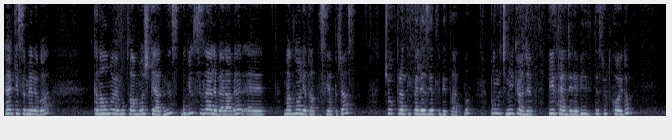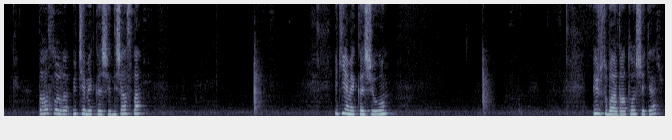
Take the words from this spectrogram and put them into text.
Herkese merhaba. Kanalıma ve mutfağıma hoş geldiniz. Bugün sizlerle beraber e, magnolia tatlısı yapacağız. Çok pratik ve lezzetli bir tatlı. Bunun için ilk önce bir tencereye bir litre süt koydum. Daha sonra 3 yemek kaşığı nişasta, 2 yemek kaşığı un, 1 su bardağı toz şeker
